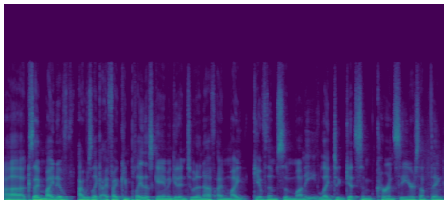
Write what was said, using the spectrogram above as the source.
because I might have. I was like, if I can play this game and get into it enough, I might give them some money, like to get some currency or something.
